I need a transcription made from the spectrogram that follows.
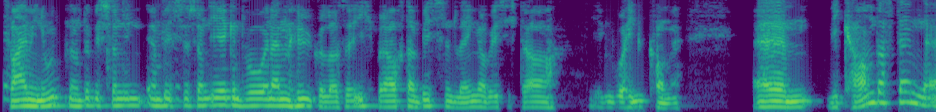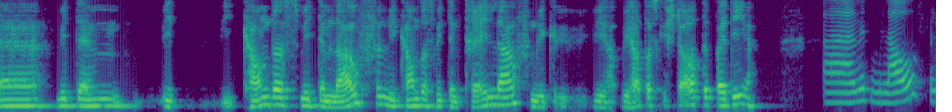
zwei Minuten und du bist schon in, bist du schon irgendwo in einem Hügel. Also ich brauche da ein bisschen länger, bis ich da irgendwo hinkomme. Ähm, wie kam das denn äh, mit dem, wie, wie kam das mit dem Laufen, wie kam das mit dem Traillaufen, wie, wie, wie hat das gestartet bei dir? Äh, mit dem Laufen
